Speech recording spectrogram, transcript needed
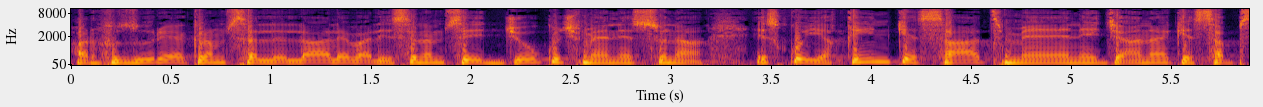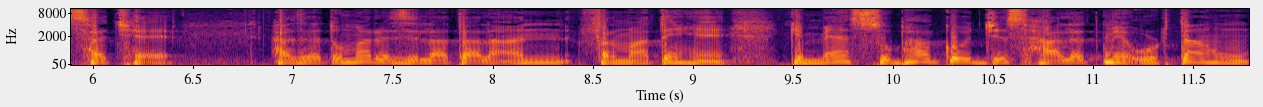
اور حضور اکرم صلی اللہ علیہ وسلم سے جو کچھ میں نے سنا، اس کو یقین کے ساتھ میں نے جانا کہ سب سچ ہے۔ حضرت عمر رضی اللہ تعالیٰ عنہ فرماتے ہیں کہ میں صبح کو جس حالت میں اٹھتا ہوں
